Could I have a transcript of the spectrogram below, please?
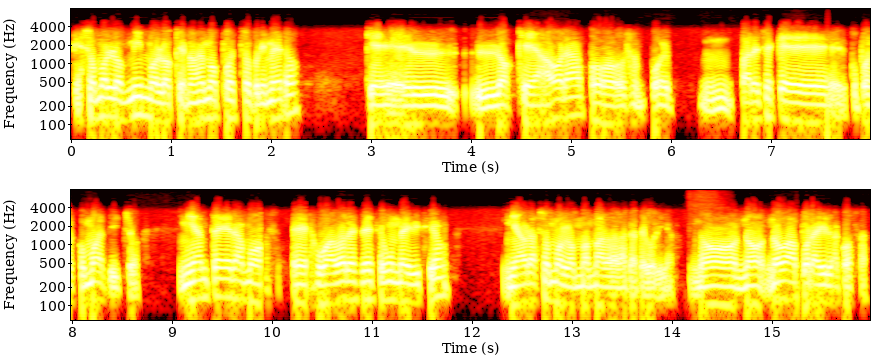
que somos los mismos los que nos hemos puesto primero, que los que ahora, pues, pues parece que, pues como has dicho, ni antes éramos eh, jugadores de segunda división, ni ahora somos los más malos de la categoría. No, no, no va por ahí la cosa.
